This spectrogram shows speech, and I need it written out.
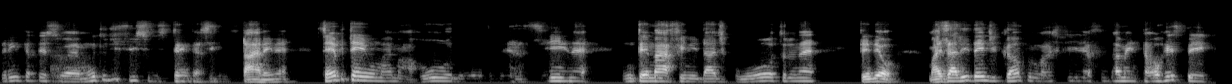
30 pessoas, é muito difícil os 30 se gostarem, né? Sempre tem um mais marrudo, outro bem assim, né? Um tem mais afinidade com o outro, né? Entendeu? Mas ali dentro de campo, eu acho que é fundamental o respeito.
